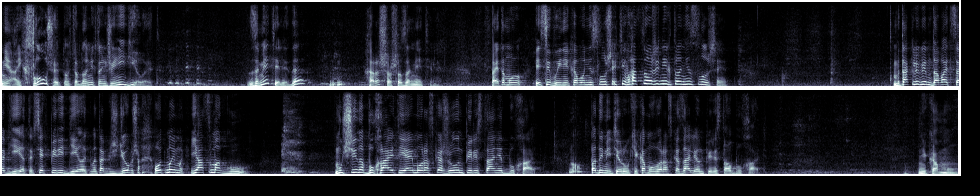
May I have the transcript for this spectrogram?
Не, их слушают, но все равно никто ничего не делает. Заметили, да? Хорошо, что заметили. Поэтому, если вы никого не слушаете, вас тоже никто не слушает. Мы так любим давать советы, всех переделать, мы так ждем, что вот мы, я смогу. Мужчина бухает, я ему расскажу, он перестанет бухать. Ну, поднимите руки, кому вы рассказали, он перестал бухать. Никому.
